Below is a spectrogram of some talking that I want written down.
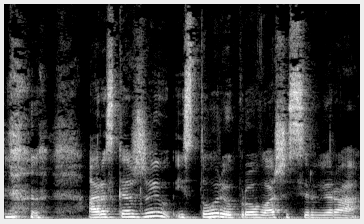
А расскажи историю про ваши сервера.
